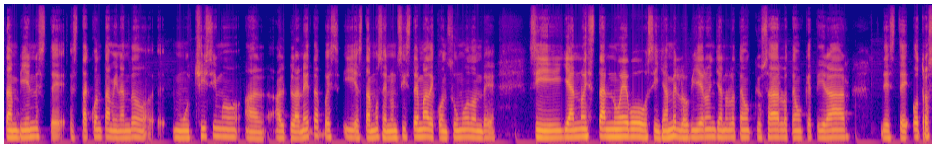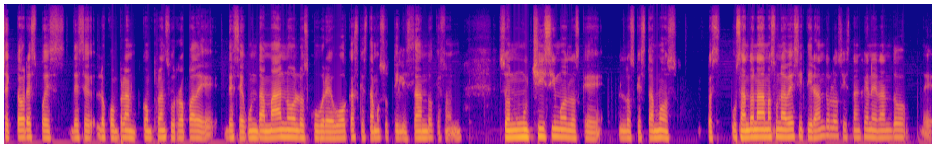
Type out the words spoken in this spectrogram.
también este, está contaminando eh, muchísimo al, planeta, pues, y estamos en un sistema de consumo donde si ya no está nuevo o si ya me lo vieron, ya no lo tengo que usar, lo tengo que tirar. Este, otros sectores, pues, lo compran, compran su ropa de, segunda mano, los cubrebocas que estamos utilizando, que son, son muchísimos los que, los que estamos pues usando nada más una vez y tirándolos y están generando eh,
